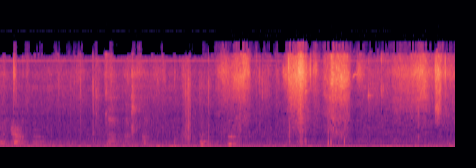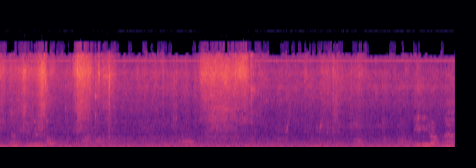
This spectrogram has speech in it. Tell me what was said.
ขยันนะ ปีนแล้วนะ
